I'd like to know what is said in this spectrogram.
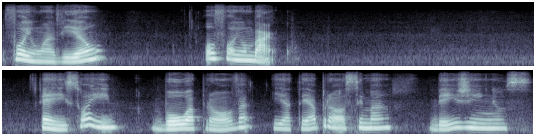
Foi um avião ou foi um barco? É isso aí. Boa prova e até a próxima. Beijinhos.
